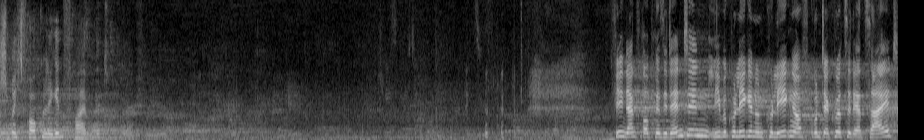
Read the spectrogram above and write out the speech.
spricht Frau Kollegin Freimuth. Vielen Dank, Frau Präsidentin. Liebe Kolleginnen und Kollegen, aufgrund der Kürze der Zeit,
